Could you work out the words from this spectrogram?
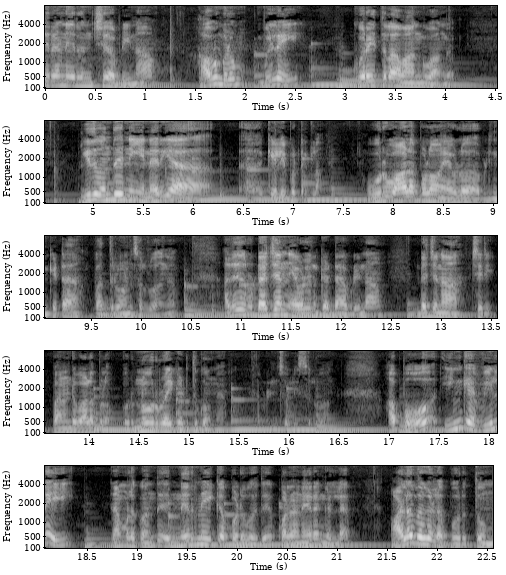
திறன் இருந்துச்சு அப்படின்னா அவங்களும் விலை குறைத்தலாம் வாங்குவாங்க. இது வந்து நீங்கள் நிறையா கேள்விப்பட்டிருக்கலாம். ஒரு வாழைப்பழம் எவ்வளோ அப்படின்னு கேட்டால் பத்து ரூபான்னு சொல்லுவாங்க. அதே ஒரு டஜன் எவ்வளோன்னு கேட்டால் அப்படின்னா டஜனா சரி பன்னெண்டு வாழைப்பழம் ஒரு நூறுரூவாய்க்கு எடுத்துக்கோங்க அப்படின்னு சொல்லி சொல்லுவாங்க. அப்போது இங்கே விலை நம்மளுக்கு வந்து நிர்ணயிக்கப்படுவது பல நேரங்களில் அளவுகளை பொறுத்தும்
